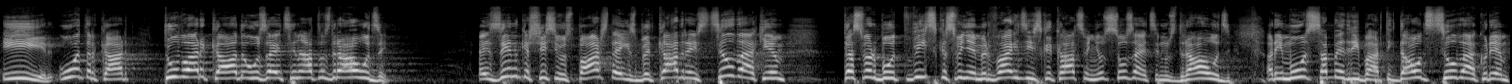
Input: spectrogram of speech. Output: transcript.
ir. Otrakārt, Tu vari kādu uzaicināt uz draugu. Es zinu, ka šis jūs pārsteigs, bet kādreiz cilvēkiem tas var būt viss, kas viņiem ir vajadzīgs, ka kāds viņus uzaicina uz draugu. Arī mūsu sabiedrībā ir tik daudz cilvēku, kuriem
